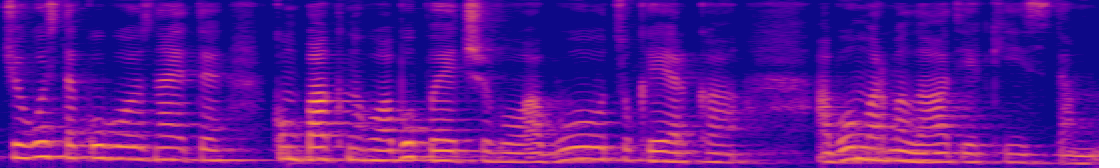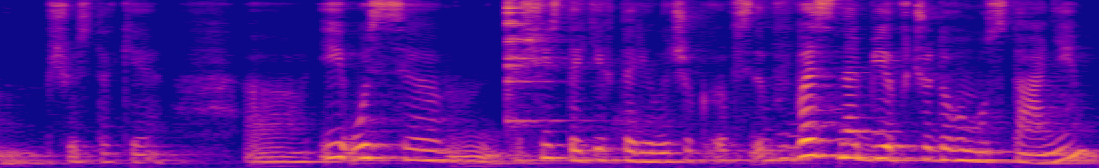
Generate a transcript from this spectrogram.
чогось такого, знаєте, компактного, або печиво, або цукерка, або мармелад якийсь там, щось таке. Е, І ось е, шість таких тарілочок. Весь набір в чудовому стані.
